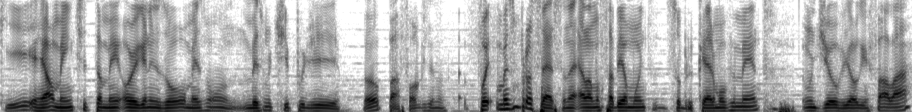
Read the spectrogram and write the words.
que realmente também organizou o mesmo, mesmo tipo de. Opa, fogo de novo. Foi o mesmo processo, né? Ela não sabia muito sobre o que era o movimento. Um dia eu ouvi alguém falar,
